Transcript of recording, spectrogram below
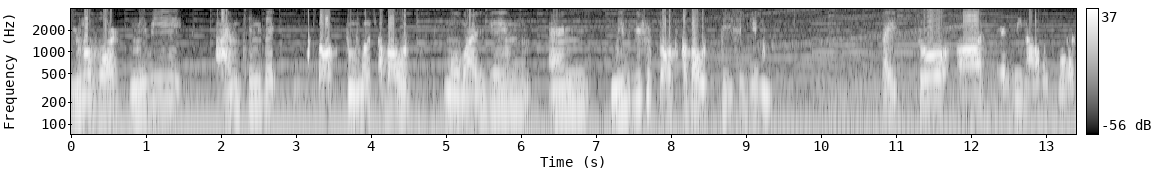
you know what? Maybe I'm thinking that we talk too much about mobile game, and maybe we should talk about PC game, right? So, uh, tell me now, what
